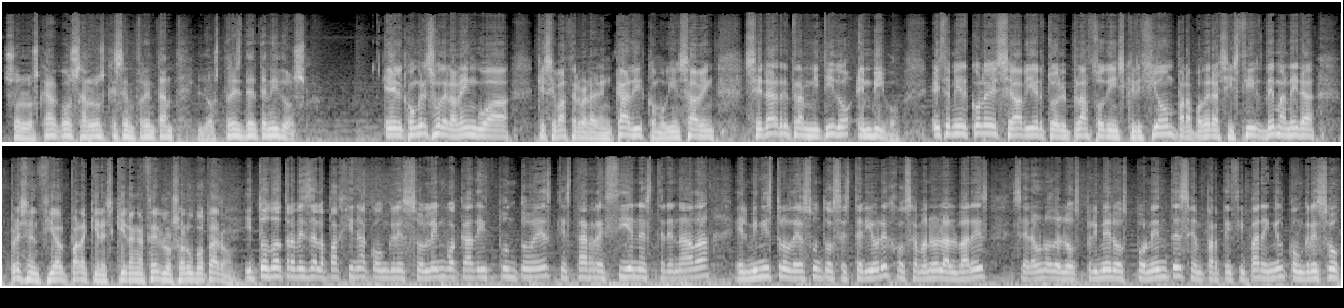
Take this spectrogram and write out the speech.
son los cargos a los que se enfrentan los tres detenidos. El Congreso de la Lengua, que se va a celebrar en Cádiz, como bien saben, será retransmitido en vivo. Este miércoles se ha abierto el plazo de inscripción para poder asistir de manera presencial para quienes quieran hacerlo. Salud votaron. Y todo a través de la página congresolenguacadiz.es, que está recién estrenada. El ministro de Asuntos Exteriores, José Manuel Álvarez, será uno de los primeros ponentes en participar en el Congreso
